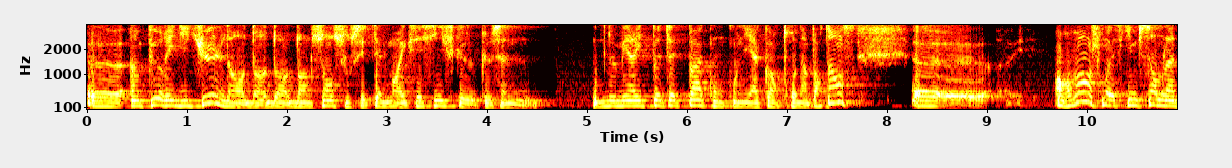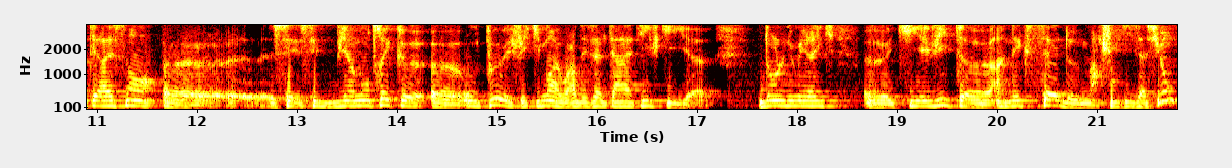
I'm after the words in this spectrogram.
un peu ridicule dans, dans, dans, le sens où c'est tellement excessif que, que ça ne, mérite peut-être pas qu'on, y accorde trop d'importance. en revanche, moi, ce qui me semble intéressant, c'est, de bien montrer que on peut effectivement avoir des alternatives qui dans le numérique euh, qui évite euh, un excès de marchandisation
